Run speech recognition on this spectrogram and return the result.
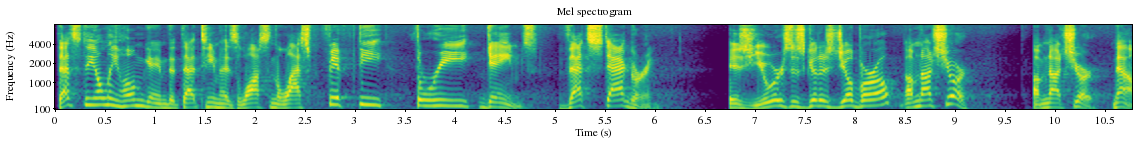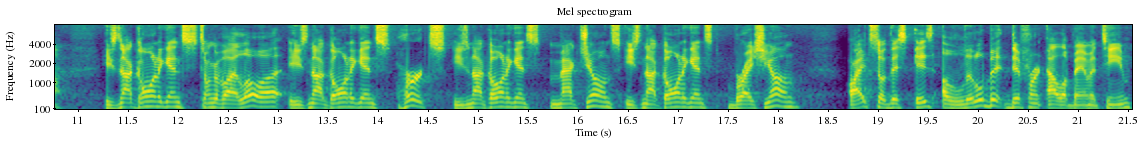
That's the only home game that that team has lost in the last 53 games. That's staggering. Is Ewers as good as Joe Burrow? I'm not sure. I'm not sure. Now, He's not going against Tagovailoa. He's not going against Hurts. He's not going against Mac Jones. He's not going against Bryce Young. All right, so this is a little bit different Alabama team,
